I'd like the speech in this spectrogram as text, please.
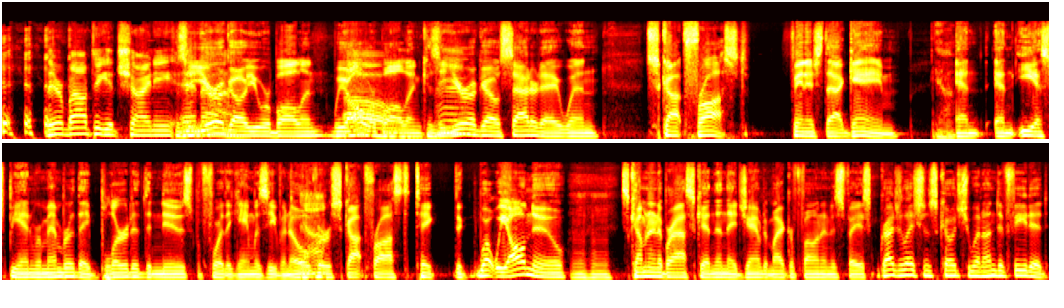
They're about to get shiny. Because a year uh, ago you were balling. We all were Oh. balling. Because a year ago Saturday when Scott Frost finished that game. Yeah. And and ESPN, remember they blurted the news before the game was even over. Yeah. Scott Frost to take the what we all knew Mm-hmm. is coming to Nebraska, and then they jammed a microphone in his face. Congratulations, coach! You went undefeated.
